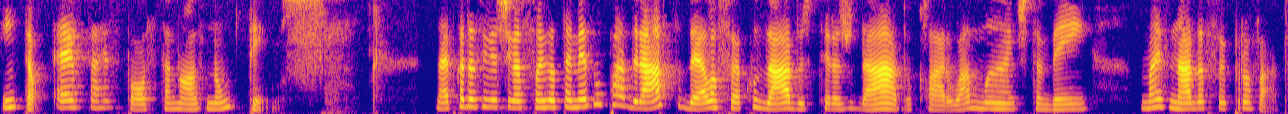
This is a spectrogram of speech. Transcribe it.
Então, essa resposta nós não temos. Na época das investigações, até mesmo o padrasto dela foi acusado de ter ajudado, claro, o amante também, mas nada foi provado.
